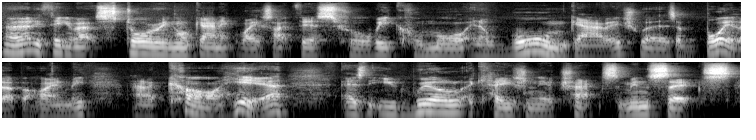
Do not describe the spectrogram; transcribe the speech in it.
Now the only thing about storing organic waste like this for a week or more in a warm garage where there's a boiler behind me and a car here is that you will occasionally attract some insects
